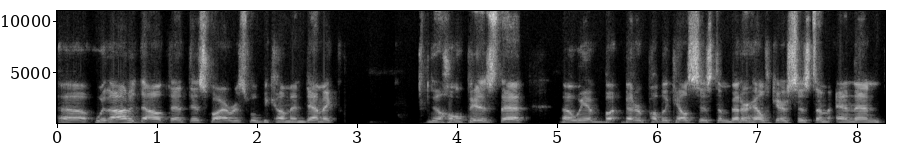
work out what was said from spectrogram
uh, without a doubt, that this virus will become endemic. The hope is that uh, we have better public health system, better healthcare system, and then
